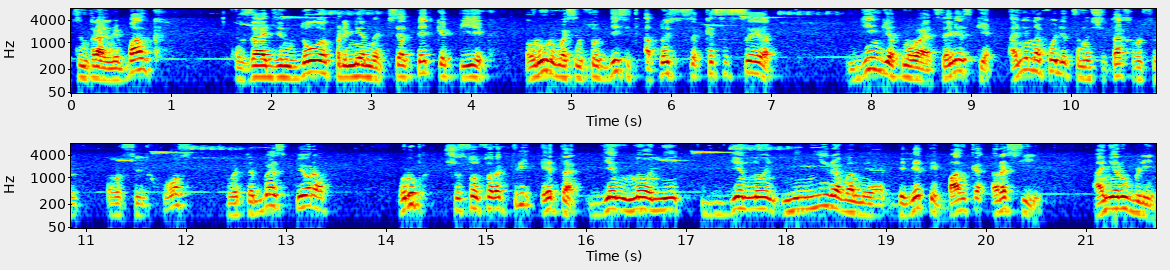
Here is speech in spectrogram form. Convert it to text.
Центральный банк, за 1 доллар примерно 55 копеек. РУР-810 относится к СССР. Деньги отмывают советские, они находятся на счетах Россельхоз, ВТБ, Спера, РУП 643 это денони, деноминированные билеты Банка России, а не рубли.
